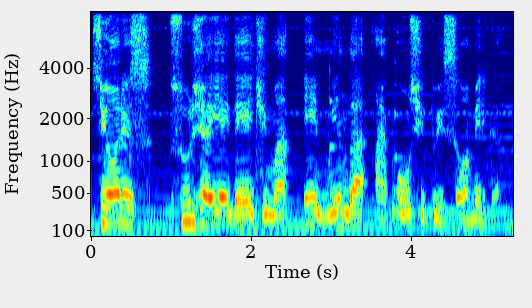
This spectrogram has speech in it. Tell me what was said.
Senhores, surge aí a ideia de uma emenda à Constituição americana.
